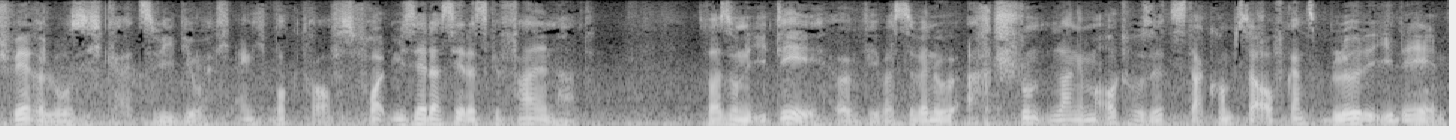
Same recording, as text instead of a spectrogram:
Schwerelosigkeitsvideo. Hätte ich eigentlich Bock drauf. Es freut mich sehr, dass dir das gefallen hat. Das war so eine Idee irgendwie. Weißt du, wenn du acht Stunden lang im Auto sitzt, da kommst du auf ganz blöde Ideen.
